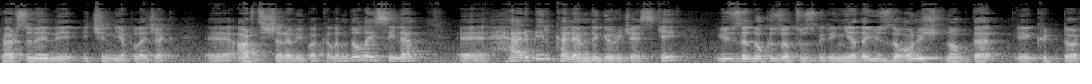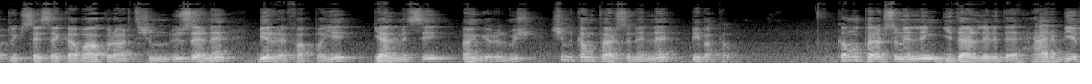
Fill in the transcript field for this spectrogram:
personeli için yapılacak e, artışlara bir bakalım. Dolayısıyla e, her bir kalemde göreceğiz ki %9.31'in ya da %13.44'lük SSK Bağkur artışının üzerine bir refah payı gelmesi öngörülmüş. Şimdi kamu personeline bir bakalım. Kamu personelinin giderleri de her bir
